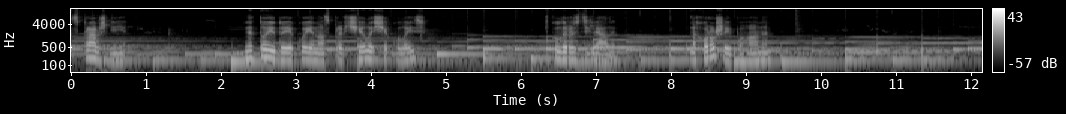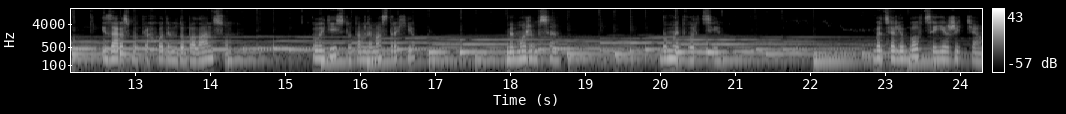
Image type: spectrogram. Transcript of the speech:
справжньої, не тої, до якої нас привчили ще колись, коли розділяли на хороше і погане. І зараз ми приходимо до балансу, коли дійсно там нема страхів. Ми можемо все, бо ми творці. Бо ця любов це є життя,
